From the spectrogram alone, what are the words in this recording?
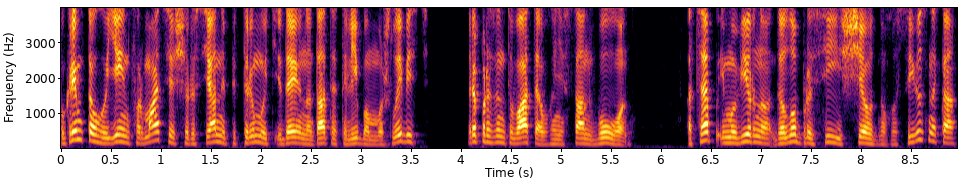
Окрім того, є інформація, що росіяни підтримують ідею надати талібам можливість репрезентувати Афганістан в ООН. А це б, ймовірно, дало б Росії ще одного союзника,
